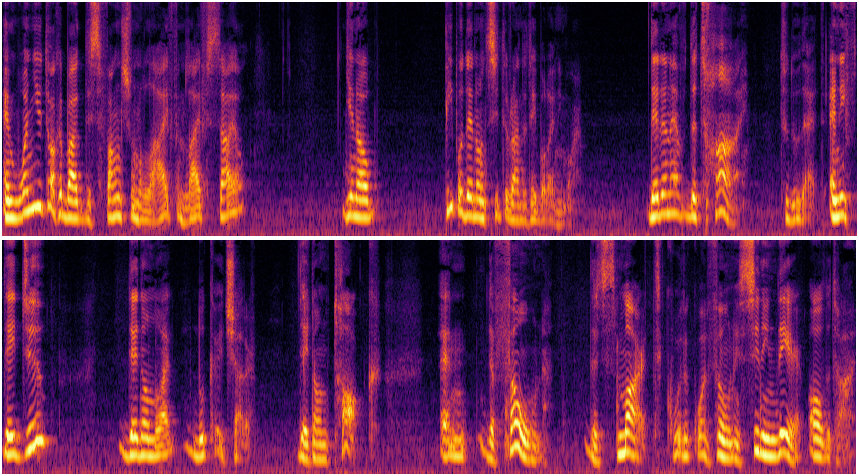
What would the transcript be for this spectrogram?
And when you talk about dysfunctional life and lifestyle, you know, people they don't sit around the table anymore. They don't have the time to do that. And if they do, they don't like look at each other. They don't talk. And the phone, the smart quote unquote phone is sitting there all the time.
